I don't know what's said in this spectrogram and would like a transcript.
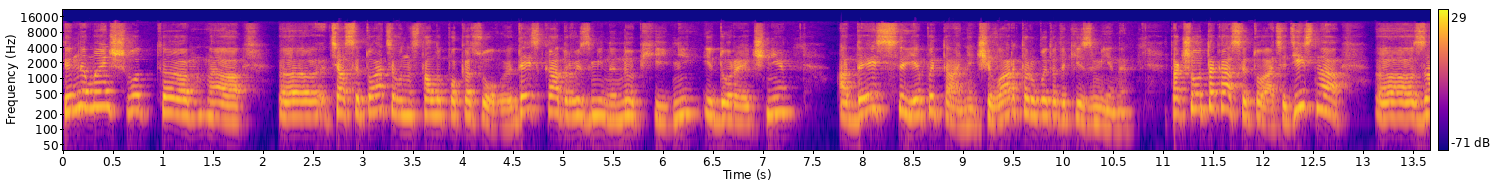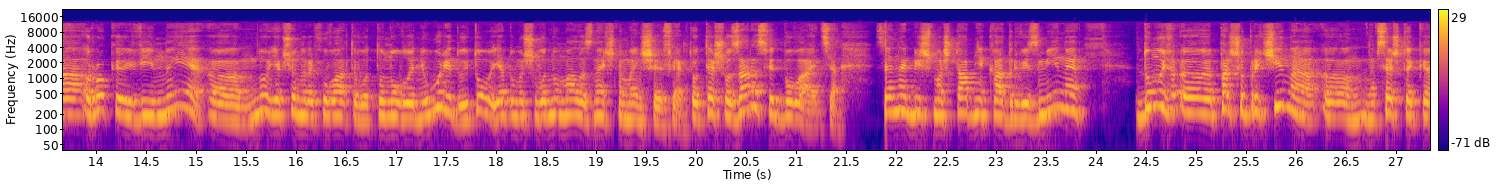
Тим не менш, от е, е, е, ця ситуація вона стала показовою. Десь кадрові зміни необхідні і доречні, а десь є питання, чи варто робити такі зміни. Так що, от така ситуація. Дійсно, е, за роки війни, е, ну якщо не рахувати от оновлення уряду, і то я думаю, що воно мало значно менший ефект. От те, що зараз відбувається, це найбільш масштабні кадрові зміни. Думаю, е, перша причина все ж таки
